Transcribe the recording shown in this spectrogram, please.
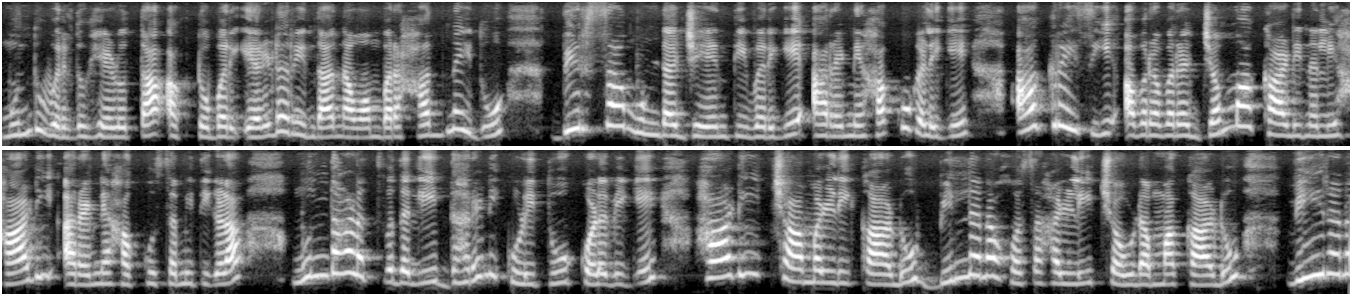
ಮುಂದುವರೆದು ಹೇಳುತ್ತಾ ಅಕ್ಟೋಬರ್ ಎರಡರಿಂದ ನವೆಂಬರ್ ಹದಿನೈದು ಬಿರ್ಸಾ ಮುಂಡಾ ಜಯಂತಿವರೆಗೆ ಅರಣ್ಯ ಹಕ್ಕುಗಳಿಗೆ ಆಗ್ರಹಿಸಿ ಅವರವರ ಜಮ್ಮಾ ಕಾಡಿನಲ್ಲಿ ಹಾಡಿ ಅರಣ್ಯ ಹಕ್ಕು ಸಮಿತಿಗಳ ಮುಂದಾಳತ್ವದಲ್ಲಿ ಧರಣಿ ಕುಳಿತು ಕೊಳವಿಗೆ ಹಾಡಿ ಚಾಮಳ್ಳಿ ಕಾಡು, ಬಿಲ್ಲನ ಹೊಸಹಳ್ಳಿ ಚೌಡಮ್ಮ ಕಾಡು, ವೀರನ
